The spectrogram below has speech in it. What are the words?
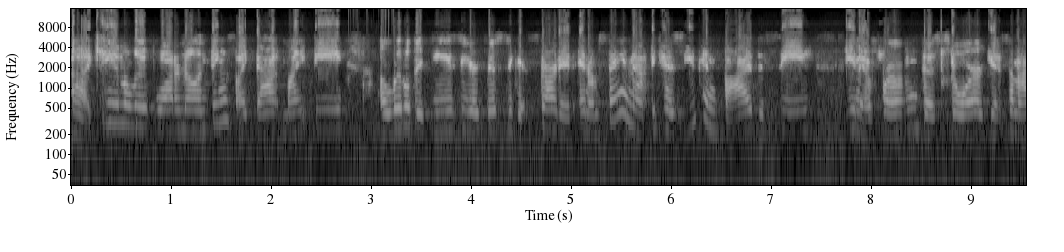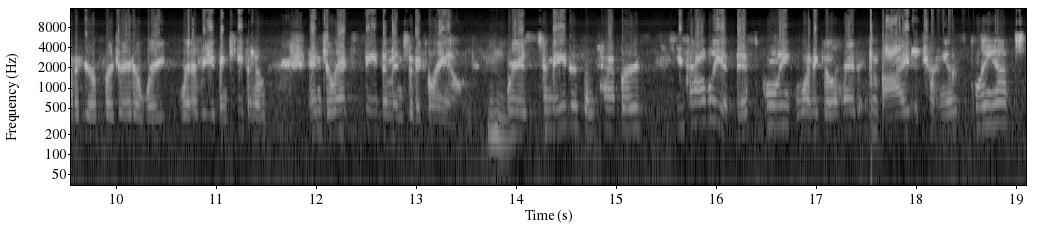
uh, cantaloupe, watermelon, things like that might be a little bit easier just to get started. And I'm saying that because you can buy the seeds you know, from the store, get some out of your refrigerator where, wherever you've been keeping them, and direct seed them into the ground. Mm-hmm. Whereas tomatoes and peppers, you probably at this point want to go ahead and buy a transplant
